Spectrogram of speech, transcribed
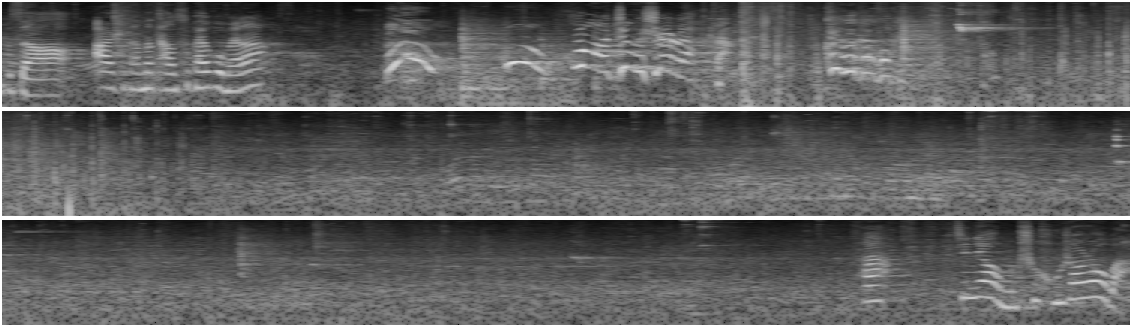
不走，二食堂的糖醋排骨没了。哦，忘了这个事儿了，快快快快快！哎，今天我们吃红烧肉吧。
